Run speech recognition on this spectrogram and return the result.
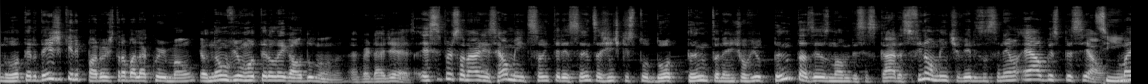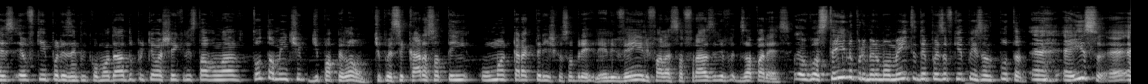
no roteiro desde que ele parou de trabalhar com o irmão. Eu não vi um roteiro legal do Nolan. A verdade é essa. Esses personagens realmente são interessantes. A gente que estudou tanto, né? A gente ouviu tantas vezes o nome desses caras. Finalmente ver eles no cinema é algo especial. Sim. Mas eu fiquei, por exemplo, incomodado porque eu achei que eles estavam lá totalmente de papelão. Tipo, esse cara só tem uma característica sobre ele. Ele vem, ele fala essa frase, ele desaparece. Eu gostei no primeiro momento e depois eu fiquei pensando, puta, é, é isso? É...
